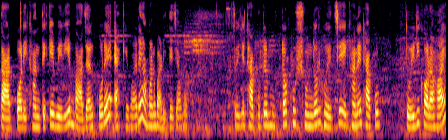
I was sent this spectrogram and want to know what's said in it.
তারপর এখান থেকে বেরিয়ে বাজার করে একেবারে আমার বাড়িতে যাব। তো এই যে ঠাকুরের মুখটাও খুব সুন্দর হয়েছে। এখানে ঠাকুর তৈরি করা হয়।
